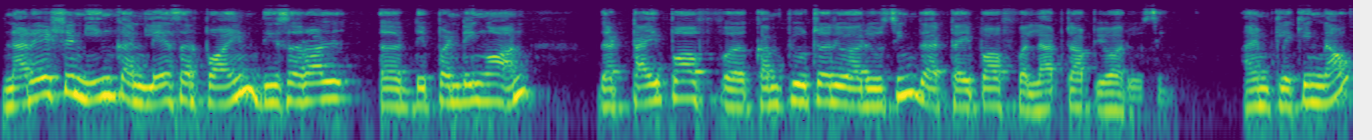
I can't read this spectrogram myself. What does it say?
Narration ink and laser point these are all uh, depending on the type of uh, computer you are using the type of uh, laptop you are using. I am clicking now.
